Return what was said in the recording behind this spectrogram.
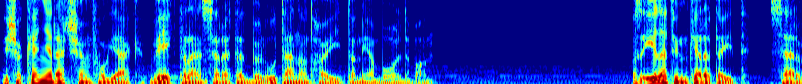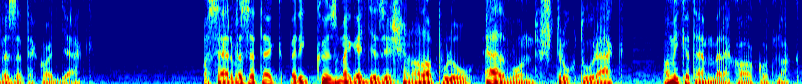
és a kenyeret sem fogják végtelen szeretetből utánad hajítani a boltban. Az életünk kereteit szervezetek adják. A szervezetek pedig közmegegyezésen alapuló, elvont struktúrák, amiket emberek alkotnak.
